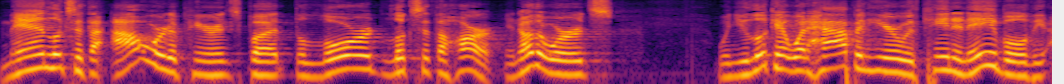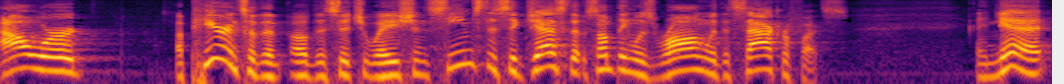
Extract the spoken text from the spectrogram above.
Man looks at the outward appearance, but the Lord looks at the heart. In other words, when you look at what happened here with Cain and Abel, the outward appearance of the, of the situation seems to suggest that something was wrong with the sacrifice. And yet,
